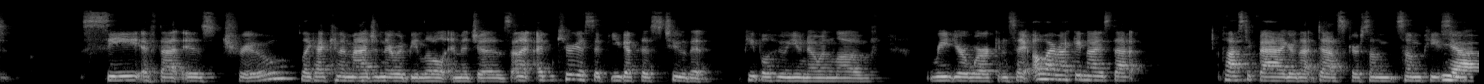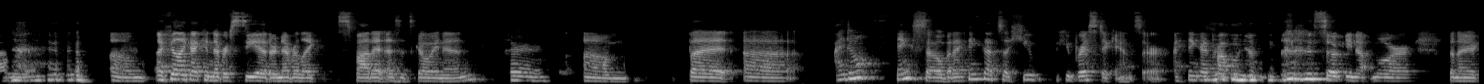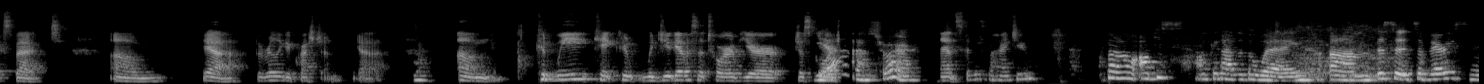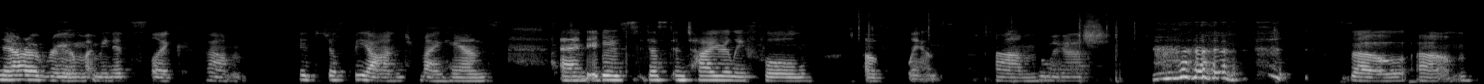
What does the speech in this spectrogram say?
see if that is true. Like i can imagine there would be little images. And I, i'm curious if you get this too that people who you know and love read your work and say oh i recognize that plastic bag or that desk or some some piece yeah um, I feel like I can never see it or never like spot it as it's going in. Sure. Um, but uh, I don't think so. But I think that's a hub- hubristic answer. I think I probably am soaking up more than I expect. Um, yeah, but really good question. Yeah. Um, could we, Kate, could, would you give us a tour of your just yeah, sure. plant space behind you? So I'll just I'll get out of the way. Um, this it's a very narrow room. I mean, it's like um, it's just beyond my hands, and it is just entirely full of plants. Um, oh my gosh! so um,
